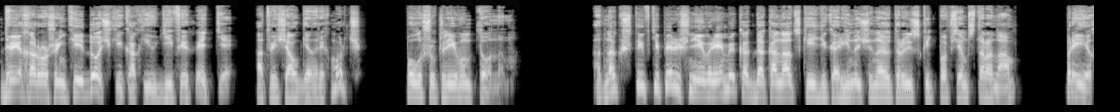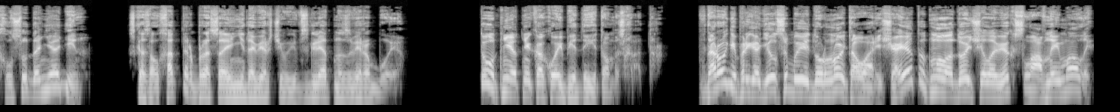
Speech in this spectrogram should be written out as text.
две хорошенькие дочки, как Юдиф и Хетти, отвечал Генрих Марч полушутливым тоном. Однако ж ты в теперешнее время, когда канадские дикари начинают рыскать по всем сторонам, приехал сюда не один, — сказал Хаттер, бросая недоверчивый взгляд на зверобоя. Тут нет никакой беды, Томас Хаттер. В дороге пригодился бы и дурной товарищ, а этот молодой человек славный и малый,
